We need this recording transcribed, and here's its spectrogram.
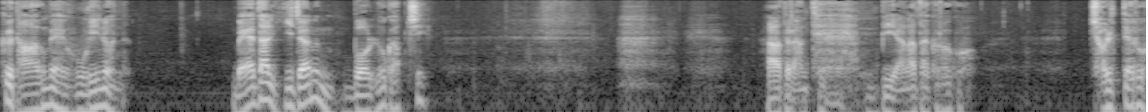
그 다음에 우리는 매달 이자는 뭘로 갚지? 아들한테 미안하다 그러고 절대로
